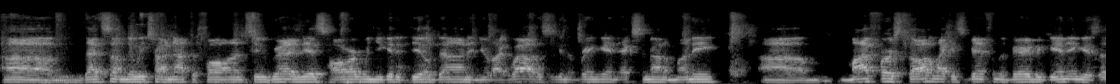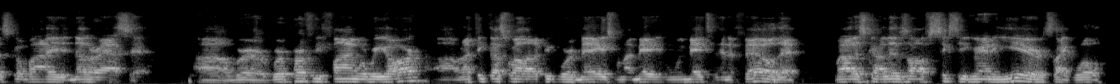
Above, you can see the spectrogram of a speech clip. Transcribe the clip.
Um, that's something that we try not to fall into. Granted, it is hard when you get a deal done and you're like, wow, this is going to bring in X amount of money. Um, my first thought, like it's been from the very beginning, is let's go buy another asset. Uh, we're, we're perfectly fine where we are. Uh, and I think that's why a lot of people were amazed when I made when we made it to the NFL that, wow, this guy lives off 60 grand a year. It's like, well,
